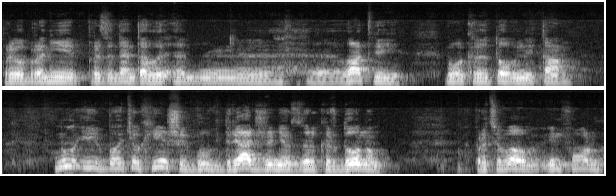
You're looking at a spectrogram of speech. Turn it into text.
при обранні президента е, Латвії був акредитований там. Ну і в багатьох інших був в відрядженнях за кордоном. Працював в інформ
